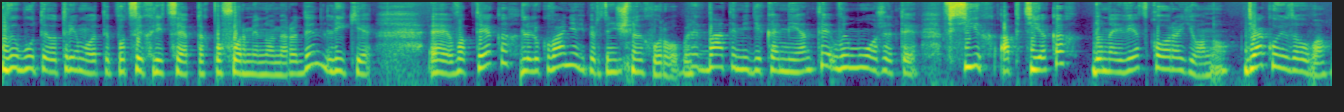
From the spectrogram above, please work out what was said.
і ви будете отримувати по цих рецептах по формі номер 1 ліки в аптеках для лікування гіпертонічної хвороби. Придбати медикаменти ви можете в всіх аптеках Дунаєвецького району. Дякую за увагу.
